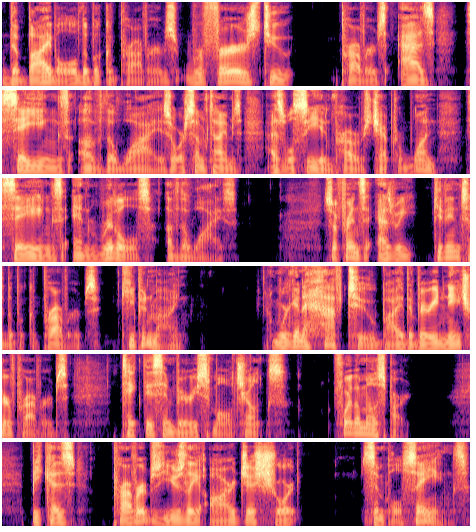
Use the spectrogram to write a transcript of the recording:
the Bible, the book of Proverbs, refers to Proverbs as sayings of the wise, or sometimes, as we'll see in Proverbs chapter 1, sayings and riddles of the wise. So, friends, as we get into the book of Proverbs, keep in mind we're going to have to, by the very nature of Proverbs, take this in very small chunks for the most part, because Proverbs usually are just short, simple sayings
